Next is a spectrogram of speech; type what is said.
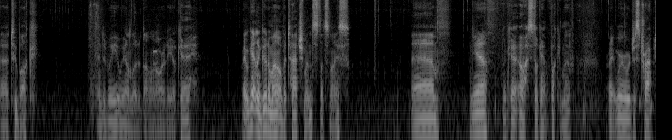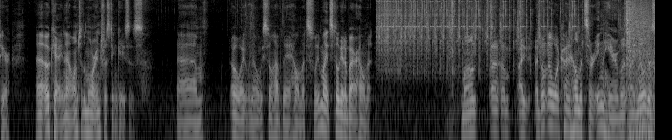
Uh, two buck. And did we we unloaded that one already? Okay. Right, we're getting a good amount of attachments. That's nice. Um, yeah. Okay. Oh, I still can't fucking move. Right, we're, we're just trapped here. Uh, okay, now on to the more interesting cases. Um, oh wait, no, we still have the helmets. We might still get a better helmet. Come on. Uh, um, I, I don't know what kind of helmets are in here, but I know there's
